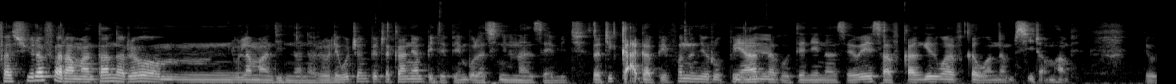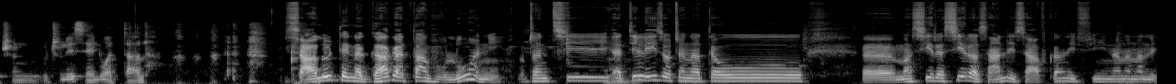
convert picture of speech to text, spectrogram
Fa sur aho fa raha manontany nareo amin'ny olona manodidina anareo le ohatra hoe mipetraka any be dia be mbola tsy nihinana an'izay mihitsy satria gaga be foana ny eropeana vao tenena an'izay hoe zavoka ange no afaka hohanina amin'ny siramamy de ohatran'ny ohatran'ny hoe zay no adala za aloha tena gaga tamin'ny voalohany ohatran'ny tsy aty le izy ohatran'ny atao euh, masirasira zany le zavoka le fihinanana le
